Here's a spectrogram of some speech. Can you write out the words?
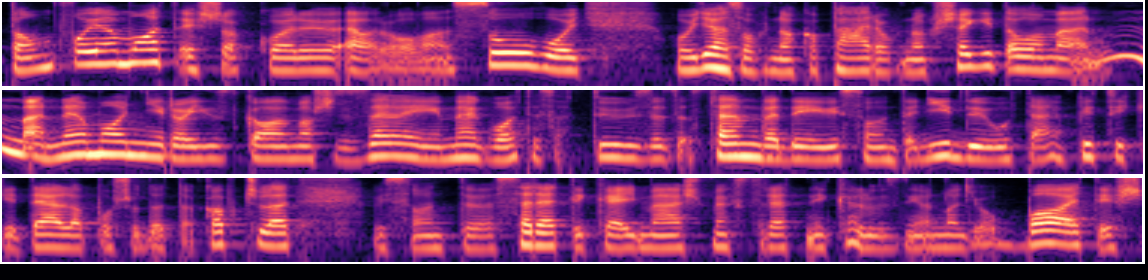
tanfolyamot, és akkor arról van szó, hogy, hogy azoknak a pároknak segít, ahol már, hm, már nem annyira izgalmas, az elején meg volt ez a tűz, ez a szenvedély, viszont egy idő után picikét ellaposodott a kapcsolat, viszont szeretik egymást, meg szeretnék előzni a nagyobb bajt, és,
